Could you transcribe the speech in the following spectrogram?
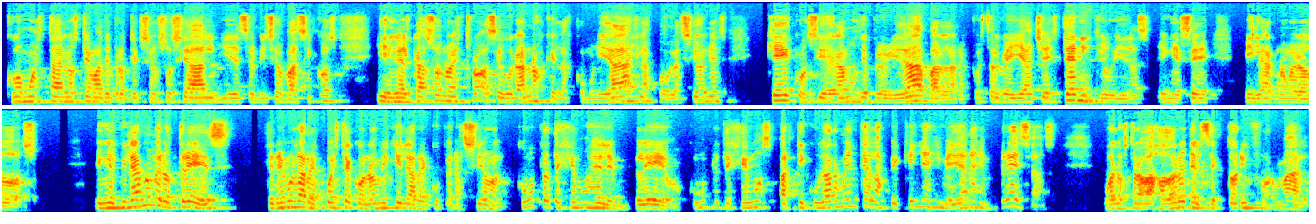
cómo están los temas de protección social y de servicios básicos, y en el caso nuestro, asegurarnos que las comunidades y las poblaciones que consideramos de prioridad para la respuesta al VIH estén incluidas en ese pilar número dos. En el pilar número tres, tenemos la respuesta económica y la recuperación. ¿Cómo protegemos el empleo? ¿Cómo protegemos particularmente a las pequeñas y medianas empresas o a los trabajadores del sector informal?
